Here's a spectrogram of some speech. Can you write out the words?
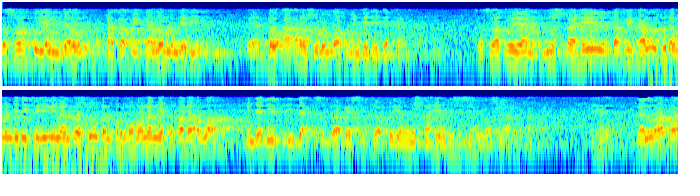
Sesuatu yang jauh tetapi kalau menjadi ya, doa Rasulullah menjadi dekat. Sesuatu yang mustahil tapi kalau sudah menjadi keinginan Rasul dan permohonannya kepada Allah menjadi tidak sebagai sesuatu yang mustahil di sisi Allah SWT eh? lalu apa?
